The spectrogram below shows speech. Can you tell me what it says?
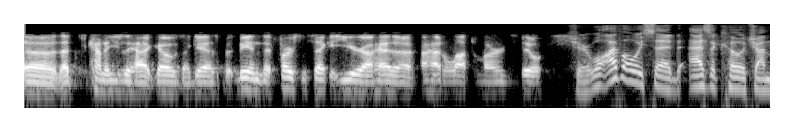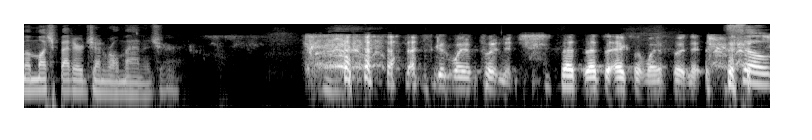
uh, that's kind of usually how it goes, I guess. But being the first and second year, I had a I had a lot to learn still. Sure. Well, I've always said, as a coach, I'm a much better general manager. that's a good way of putting it. That's that's an excellent way of putting it. so,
